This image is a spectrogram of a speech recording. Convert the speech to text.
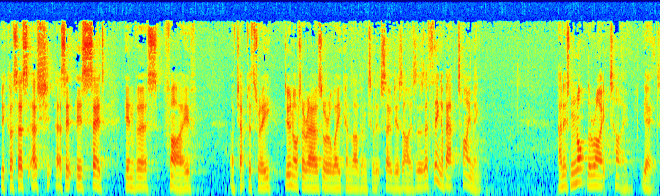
Because as, as, she, as it is said in verse 5 of chapter 3, do not arouse or awaken love until it so desires. There's a thing about timing. And it's not the right time yet.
